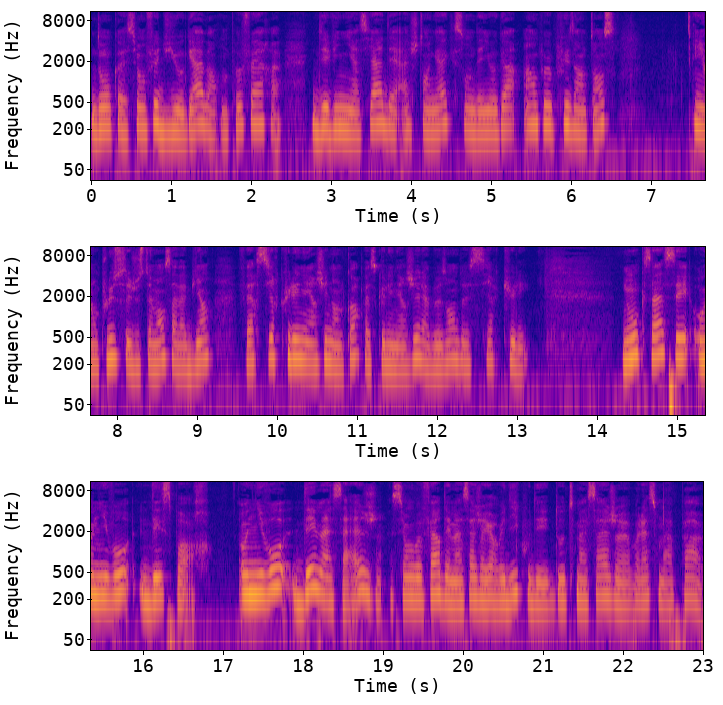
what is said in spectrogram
Donc euh, si on fait du yoga, ben, on peut faire euh, des vinyasa, des ashtanga qui sont des yogas un peu plus intenses. Et en plus, justement, ça va bien faire circuler l'énergie dans le corps parce que l'énergie, elle a besoin de circuler. Donc ça, c'est au niveau des sports. Au niveau des massages, si on veut faire des massages ayurvédiques ou d'autres massages, euh, voilà, si on n'a pas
